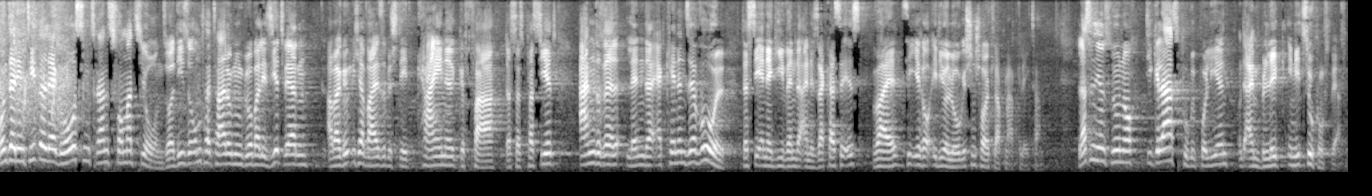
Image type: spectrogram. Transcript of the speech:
Unter dem Titel der großen Transformation soll diese Umverteilung nun globalisiert werden. Aber glücklicherweise besteht keine Gefahr, dass das passiert. Andere Länder erkennen sehr wohl, dass die Energiewende eine Sackgasse ist, weil sie ihre ideologischen Scheuklappen abgelegt haben. Lassen Sie uns nur noch die Glaskugel polieren und einen Blick in die Zukunft werfen.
